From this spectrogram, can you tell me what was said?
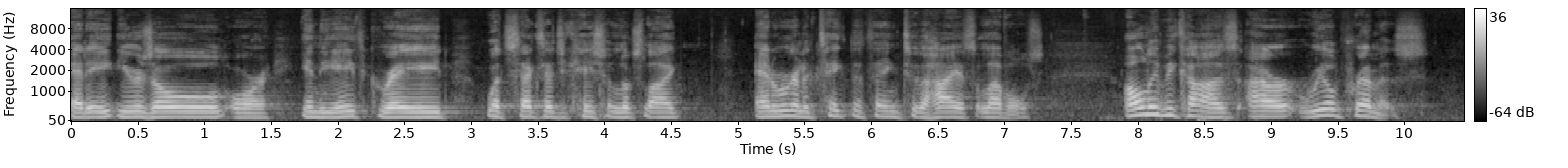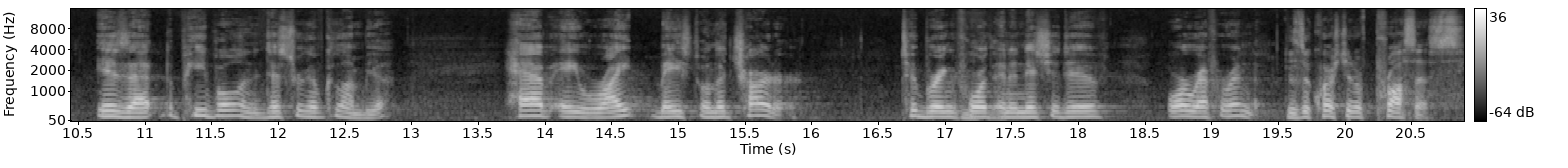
at eight years old or in the eighth grade, what sex education looks like. And we're going to take the thing to the highest levels only because our real premise is that the people in the District of Columbia have a right based on the charter to bring forth an initiative or a referendum. This is a question of process.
